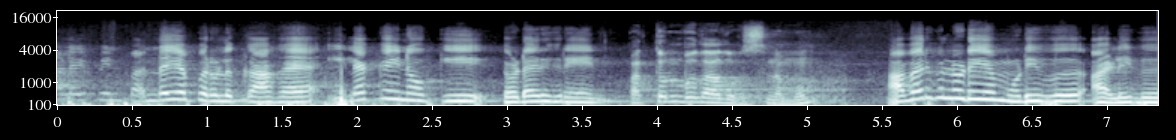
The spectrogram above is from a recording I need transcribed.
அழைப்பின் பந்தய பொருளுக்காக இலக்கை நோக்கி தொடர்கிறேன். பத்தொன்பதாவது வசனமும் அவர்களுடைய முடிவு அழிவு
